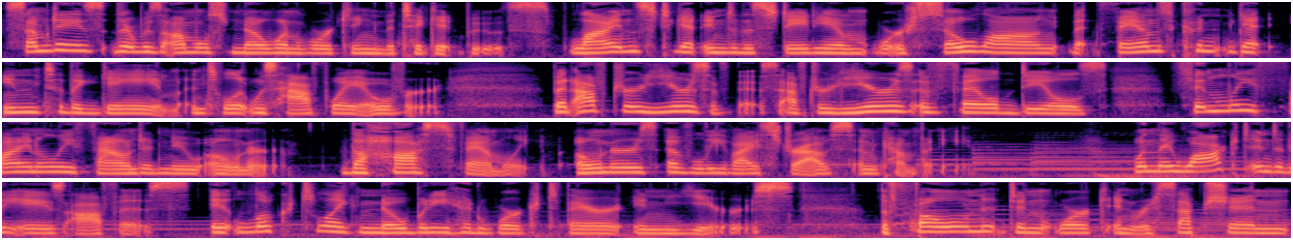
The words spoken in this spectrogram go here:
Some days there was almost no one working the ticket booths. Lines to get into the stadium were so long that fans couldn't get into the game until it was halfway over. But after years of this, after years of failed deals, Finley finally found a new owner the Haas family, owners of Levi Strauss and Company. When they walked into the A's office, it looked like nobody had worked there in years. The phone didn't work in reception.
